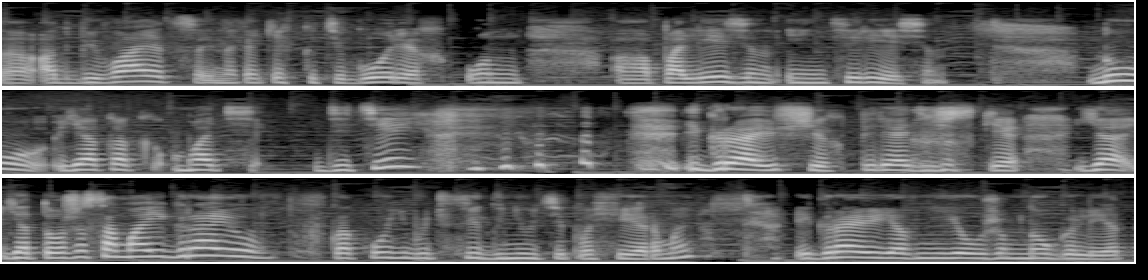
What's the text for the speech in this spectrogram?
э, отбивается и на каких категориях он полезен и интересен. Ну, я как мать детей, играющих периодически, я, я тоже сама играю в какую-нибудь фигню типа фермы. Играю я в нее уже много лет,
